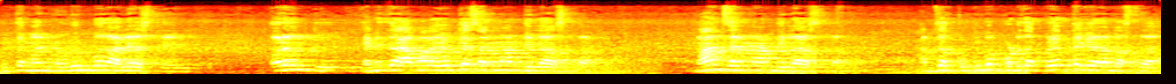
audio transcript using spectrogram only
तिथं मला निवडून पण आले असते. परंतु त्यांनी जर आम्हाला योग्य सन्मान दिला असता मान सन्मान दिला असता आमचा कुटुंब फोडण्याचा प्रयत्न केला नसता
